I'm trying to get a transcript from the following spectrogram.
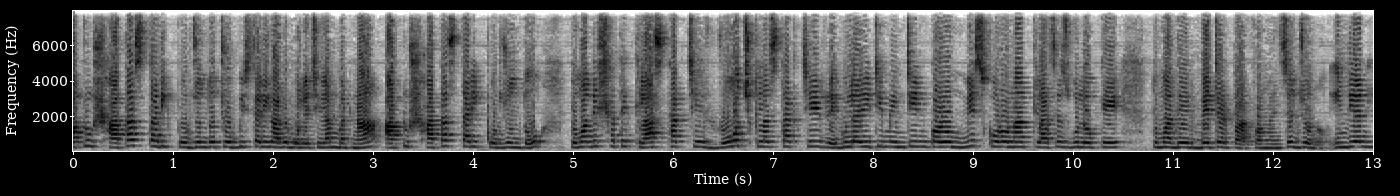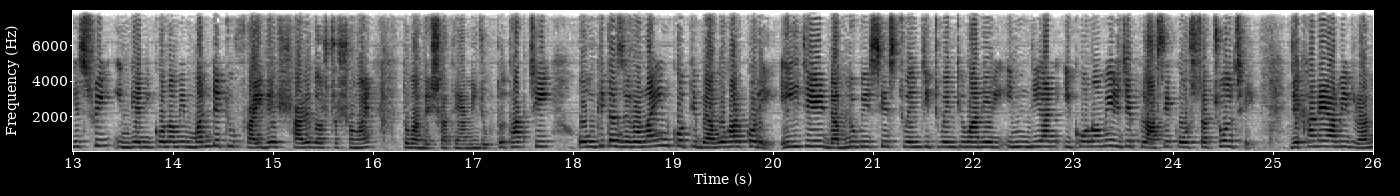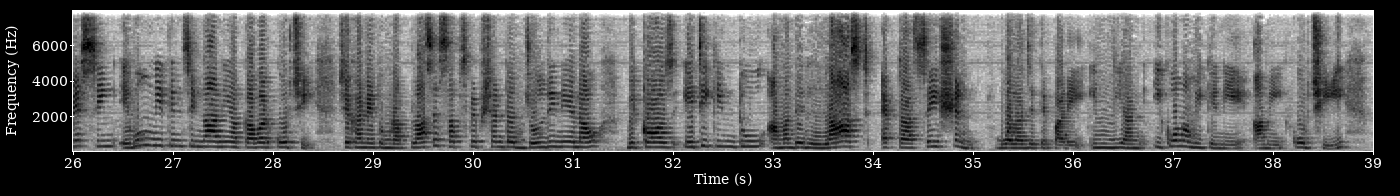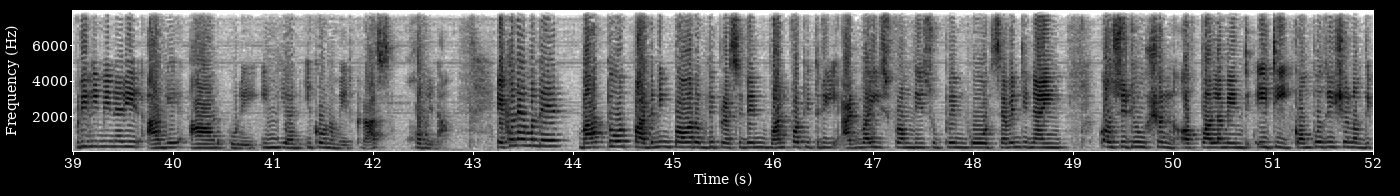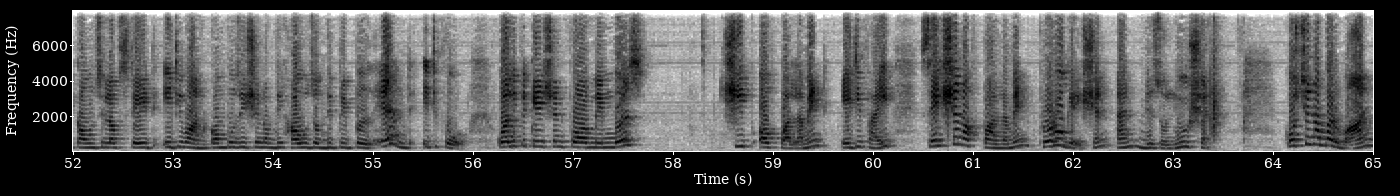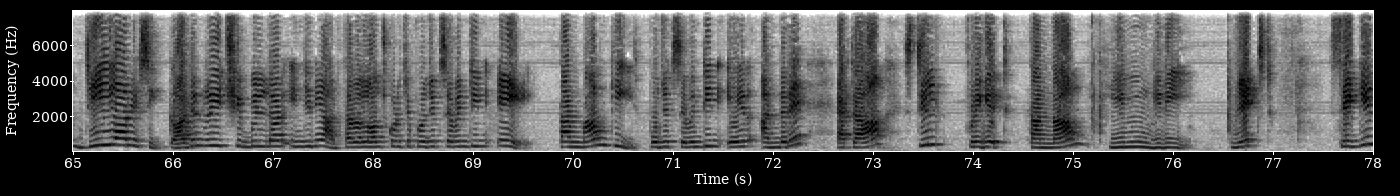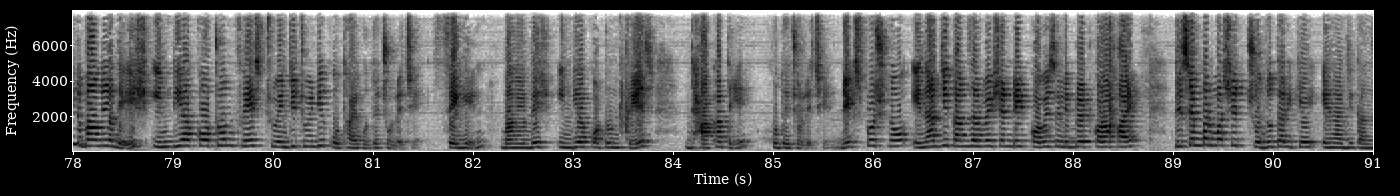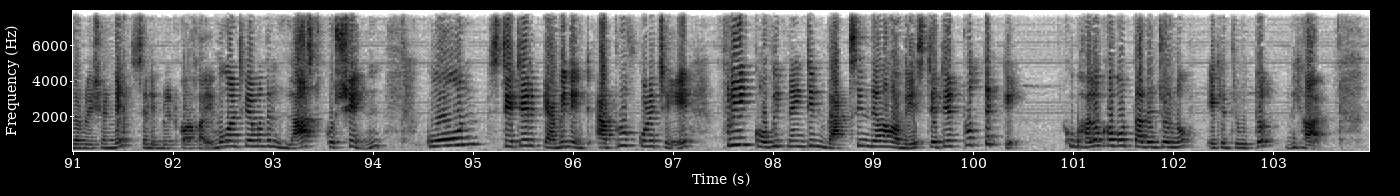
up to সাতাশ তারিখ পর্যন্ত চব্বিশ তারিখ আগে বলেছিলাম বাট না আপ টু সাতাশ তারিখ পর্যন্ত তোমাদের সাথে ক্লাস থাকছে রোজ ক্লাস থাকছে রেগুলারিটি মেনটেন করো মিস করো না ক্লাসেসগুলোকে তোমাদের বেটার পারফরমেন্সের জন্য Indian history Indian economy Monday to Friday সাড়ে দশটার সময় তোমাদের সাথে আমি যুক্ত থাকছি অঙ্কিতা জিরো নাইন কোটি ব্যবহার করে এই যে ডাব্লিউবিসিএস টোয়েন্টি টোয়েন্টি ওয়ানের ইন্ডিয়ান ইকোনমির যে প্লাসে কোর্সটা চলছে যেখানে আমি রমেশ সিং এবং নিতিন সিংহানিয়া কভার করছি সেখানে তোমরা প্লাসের সাবস্ক্রিপশনটা জলদি নিয়ে নাও বিকজ এটি কিন্তু আমাদের লাস্ট একটা সেশন বলা যেতে পারে ইন্ডিয়ান ইকোনমিকে নিয়ে আমি করছি প্রিলিমিনারির আগে আর করে ইন্ডিয়ান ইকোনমির ক্লাস হবে না এখানে আমাদের বাহাত্তর pardoning power of the president one forty three advice from the supreme court seventy nine constitution of parliament eighty composition of the council of state eighty one composition of the house of the people and eighty four qualification for membership of parliament eighty five section of parliament prorogation and resolution question number one GRSE garden reach ship builder engineer তারা launch করেছে project seventeen এ তার নাম কি project seventeen এর আন্ডারে একটা steel frigate তার নাম Himgiri next second Bangladesh India cotton fest twenty twenty কোথায় হতে চলেছে second Bangladesh India cotton fest ঢাকাতে হতে চলেছে নেক্সট প্রশ্ন এনার্জি কনজারভেশন ডে কবে সেলিব্রেট করা হয় ডিসেম্বর মাসের চোদ্দ তারিখে এনার্জি কনজারভেশন ডে সেলিব্রেট করা হয় এবং আজকে আমাদের লাস্ট কোশ্চেন কোন স্টেটের ক্যাবিনেট অ্যাপ্রুভ করেছে ফ্রি কোভিড নাইন্টিন ভ্যাকসিন দেওয়া হবে স্টেটের প্রত্যেককে খুব ভালো খবর তাদের জন্য এক্ষেত্রে উত্তর বিহার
